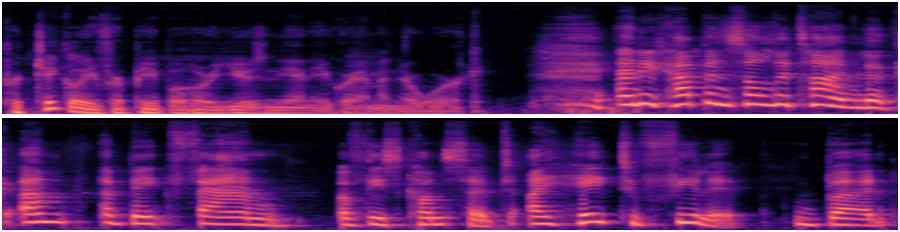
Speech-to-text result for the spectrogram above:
particularly for people who are using the enneagram in their work. And it happens all the time. Look, I'm a big fan of this concept. I hate to feel it, but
